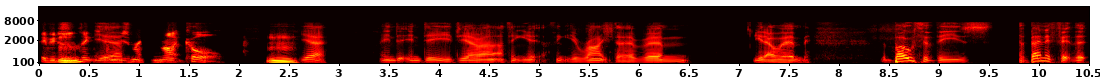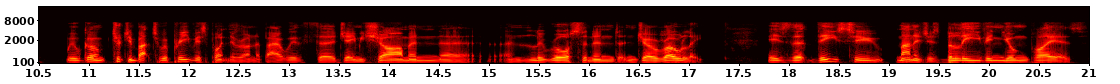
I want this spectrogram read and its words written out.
if he doesn't mm-hmm. think yeah. he's making the right call. Mm. Yeah, indeed. Yeah, I think you, I think you're right there. Um, you know, um, both of these, the benefit that we were going touching back to a previous point they were on about with uh, Jamie Sharman uh, and Luke Rawson and, and Joe Rowley, is that these two managers believe in young players.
